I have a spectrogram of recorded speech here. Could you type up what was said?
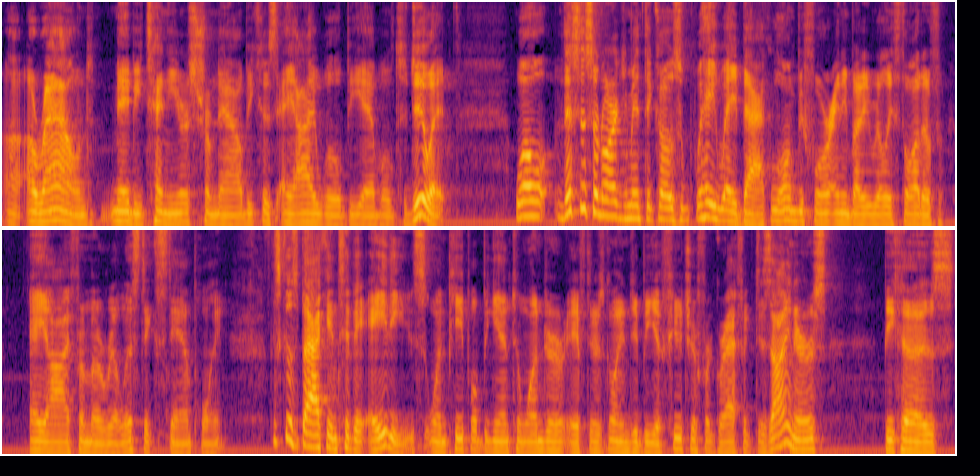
uh, around maybe 10 years from now because AI will be able to do it. Well, this is an argument that goes way, way back, long before anybody really thought of AI from a realistic standpoint. This goes back into the 80s when people began to wonder if there's going to be a future for graphic designers because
